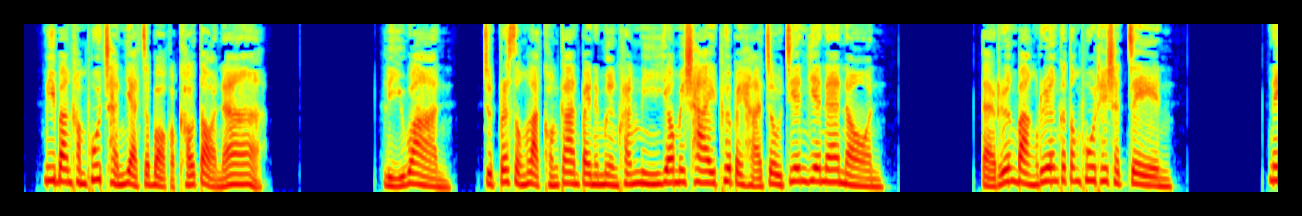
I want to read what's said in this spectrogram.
ๆ มีบางคำพูดฉันอยากจะบอกกับเขาต่อหน้า หลีหวาน จุดประสงค์หลักของการไปในเมืองครั้งนี้ย่อมไม่ใช่เพื่อไปหาโจเจี้ยนเย่แน่นอน แต่เรื่องบางเรื่องก็ต้องพูดให้ชัดเจน ใน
